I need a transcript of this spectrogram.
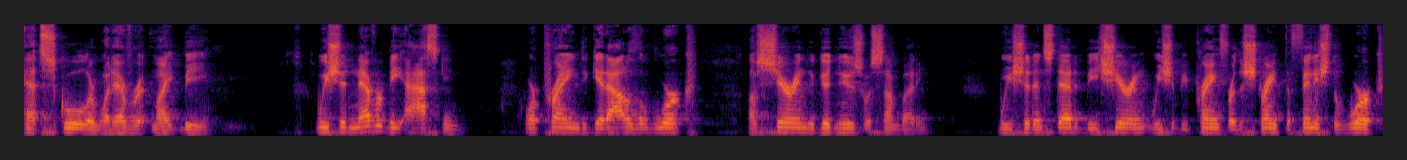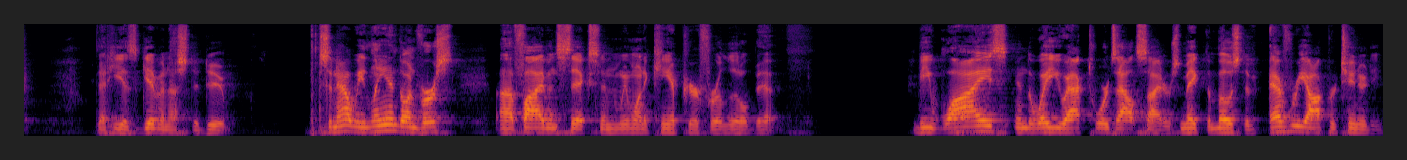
at school or whatever it might be. We should never be asking or praying to get out of the work of sharing the good news with somebody. We should instead be sharing, we should be praying for the strength to finish the work that He has given us to do. So now we land on verse uh, 5 and 6, and we want to camp here for a little bit. Be wise in the way you act towards outsiders. Make the most of every opportunity.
